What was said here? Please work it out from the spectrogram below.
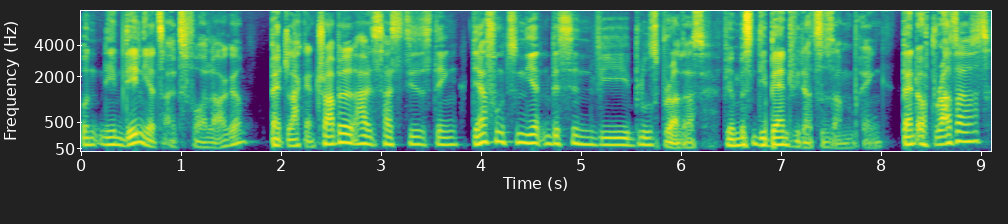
und nehmen den jetzt als Vorlage. Bad Luck and Trouble heißt, heißt dieses Ding. Der funktioniert ein bisschen wie Blues Brothers. Wir müssen die Band wieder zusammenbringen. Band of Brothers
